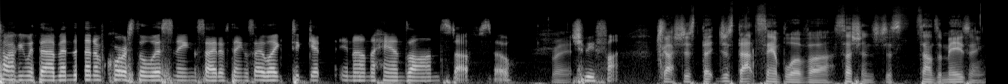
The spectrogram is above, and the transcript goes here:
talking with them, and then of course the listening side of things. I like to get in on the hands-on stuff, so right. it should be fun. Gosh, just that just that sample of uh, sessions just sounds amazing.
